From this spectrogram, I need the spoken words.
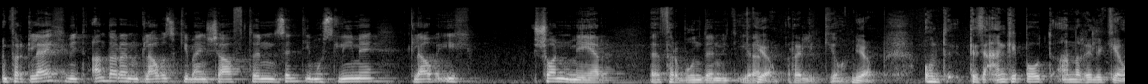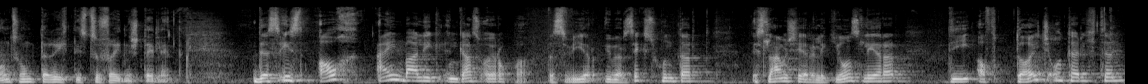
im Vergleich mit anderen Glaubensgemeinschaften sind die Muslime, glaube ich, schon mehr äh, verbunden mit ihrer ja. Religion. Ja. Und das Angebot an Religionsunterricht ist zufriedenstellend. Das ist auch einmalig in ganz Europa, dass wir über 600 islamische Religionslehrer die auf Deutsch unterrichten.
